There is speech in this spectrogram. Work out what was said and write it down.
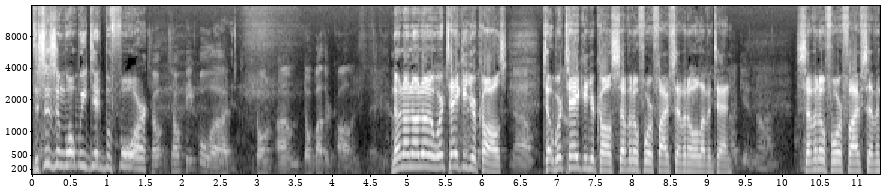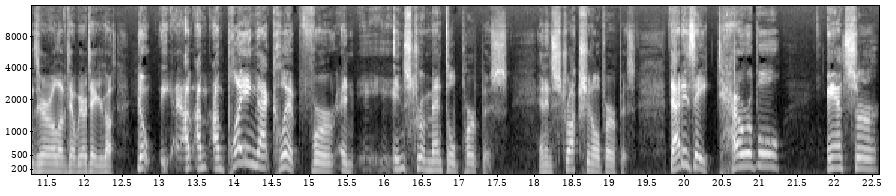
This isn't what we did before. Tell, tell people uh, don't um, don't bother calling today. No, no, no, no, no. We're taking your calls. No. Tell, we're taking your calls 704 570 1110. 704 570 1110. We are taking your calls. No, I'm, I'm playing that clip for an instrumental purpose, an instructional purpose. That is a terrible answer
